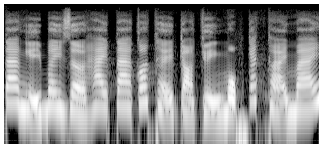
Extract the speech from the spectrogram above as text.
Ta nghĩ bây giờ hai ta có thể trò chuyện một cách thoải mái.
